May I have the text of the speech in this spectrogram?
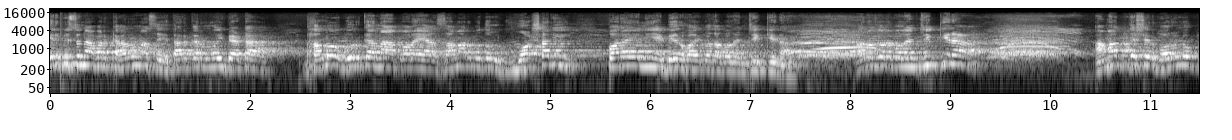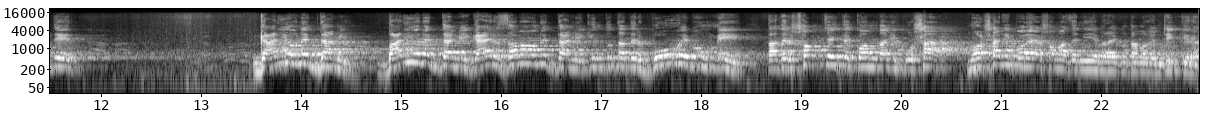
এর পিছনে আবার কারণ আছে। তার কারণ ওই বেটা ভালো বোরকা না পরায়া জামার বদল মশারি পরায়া নিয়ে বের হয় কথা বলেন ঠিক কিনা? আরও জোরে বলেন, ঠিক কিনা? আমার দেশের বড় লোকদের গাড়ি অনেক দামি, বাড়ি অনেক দামি, গায়ের জামা অনেক দামি, কিন্তু তাদের বউ এবং মেয়ে, তাদের সবচাইতে কম দামি পোশাক, মশারি পরায়া সমাজে নিয়ে বেড়ায় কথা বলেন ঠিক কিনা?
